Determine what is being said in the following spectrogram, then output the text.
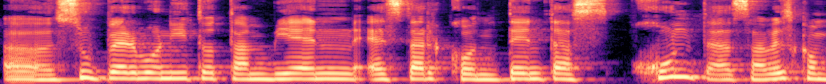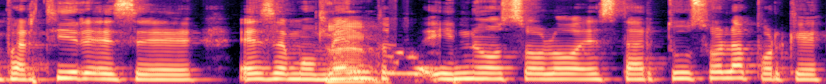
uh, súper bonito también estar contentas juntas, ¿sabes? Compartir ese, ese momento y no solo estar tú sola porque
